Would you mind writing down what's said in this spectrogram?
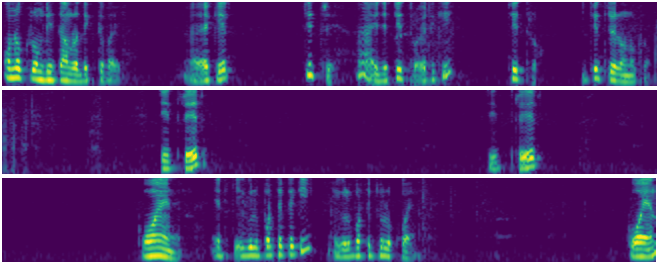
অনুক্রমটিতে আমরা দেখতে পাই। একের চিত্রে হ্যাঁ এই যে চিত্র, এটা কি? চিত্র, চিত্রের অনুক্রম। চিত্রের চিত্রের কয়েন এটা কি? এগুলো প্রত্যেকটা কি? এগুলো প্রত্যেকটা হলো কয়েন কয়েন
